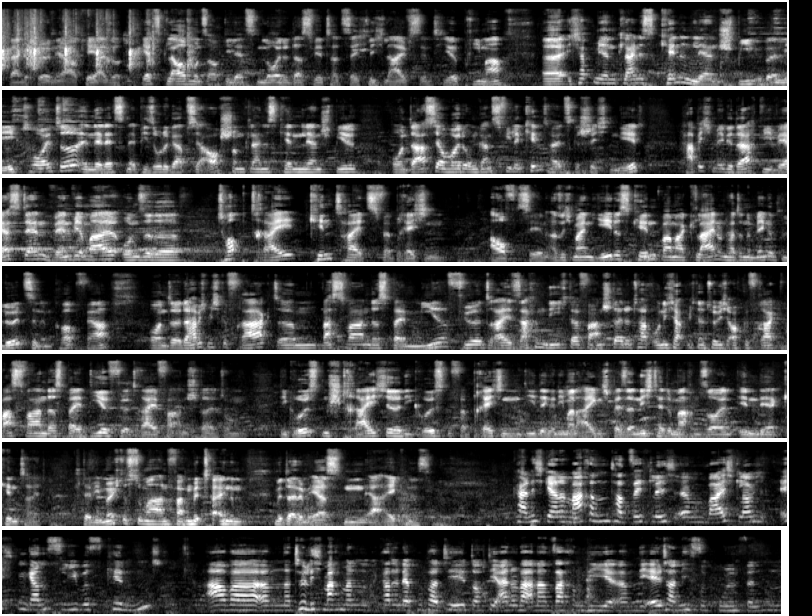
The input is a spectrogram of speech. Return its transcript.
Dankeschön, ja, okay. Also jetzt glauben uns auch die letzten Leute, dass wir tatsächlich live sind hier. Prima. Äh, ich habe mir ein kleines Kennenlernspiel überlegt heute. In der letzten Episode gab es ja auch schon ein kleines Kennenlernspiel. Und da es ja heute um ganz viele Kindheitsgeschichten geht, habe ich mir gedacht, wie wäre es denn, wenn wir mal unsere Top 3 Kindheitsverbrechen aufzählen. Also ich meine, jedes Kind war mal klein und hatte eine Menge Blödsinn im Kopf, ja. Und äh, da habe ich mich gefragt, ähm, was waren das bei mir für drei Sachen, die ich da veranstaltet habe? Und ich habe mich natürlich auch gefragt, was waren das bei dir für drei Veranstaltungen? Die größten Streiche, die größten Verbrechen, die Dinge, die man eigentlich besser nicht hätte machen sollen in der Kindheit. Steffi, möchtest du mal anfangen mit deinem, mit deinem ersten Ereignis? Kann ich gerne machen. Tatsächlich ähm, war ich, glaube ich, echt ein ganz liebes Kind. Aber ähm, natürlich macht man gerade in der Pubertät doch die ein oder anderen Sachen, die ähm, die Eltern nicht so cool finden.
